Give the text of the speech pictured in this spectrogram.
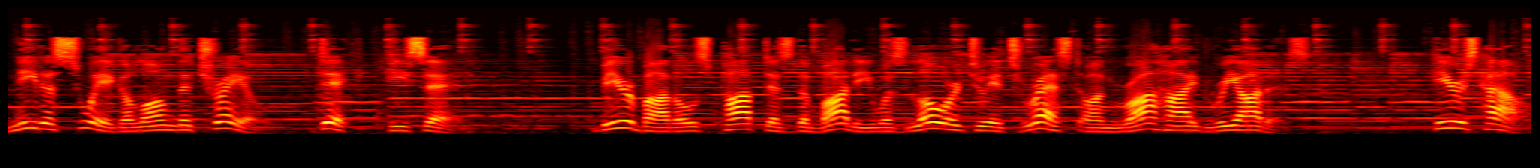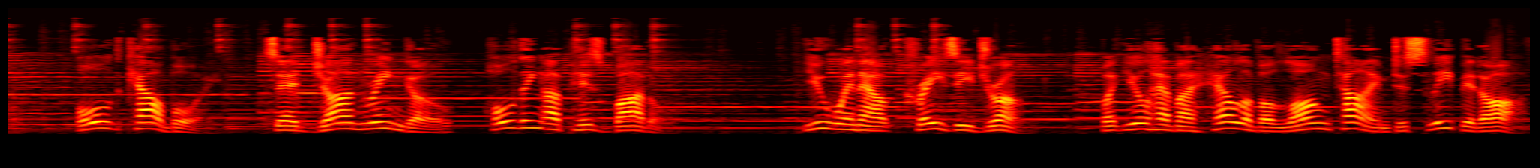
need a swig along the trail, Dick, he said. Beer bottles popped as the body was lowered to its rest on rawhide riatas. Here's how. Old cowboy, said John Ringo, holding up his bottle. You went out crazy drunk, but you'll have a hell of a long time to sleep it off.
